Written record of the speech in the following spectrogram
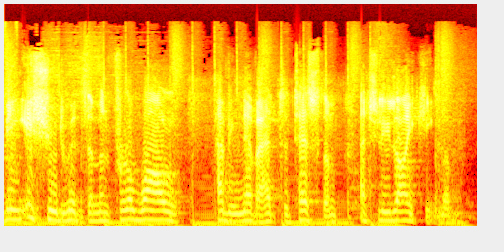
being issued with them and for a while, having never had to test them, actually liking them.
